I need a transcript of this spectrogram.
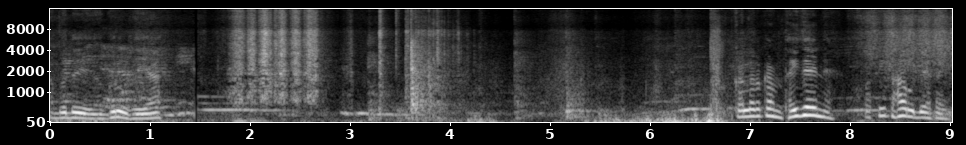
આ બધું અઘરું છે યાર. કલર કામ થઈ જાય ને, પછી સારું દેખાય.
